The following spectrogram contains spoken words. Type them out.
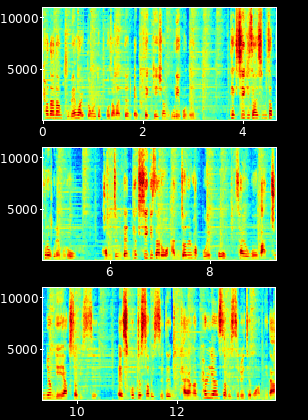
편안한 구매 활동을 돕고자 만든 애플리케이션 우리고는 택시기사 심사 프로그램으로 검증된 택시기사로 안전을 확보했고 사용 후 맞춤형 예약 서비스, 에스코트 서비스 등 다양한 편리한 서비스를 제공합니다.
